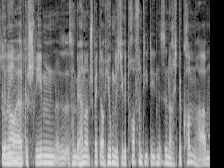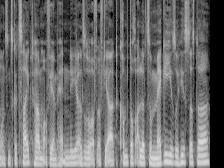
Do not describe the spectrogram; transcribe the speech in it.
so genau, er hat geschrieben, das haben wir haben dann später auch Jugendliche getroffen, die, die diese Nachricht bekommen haben und uns gezeigt haben auf ihrem Handy. Also so auf, auf die Art, kommt doch alle zum Maggie, so hieß das da,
